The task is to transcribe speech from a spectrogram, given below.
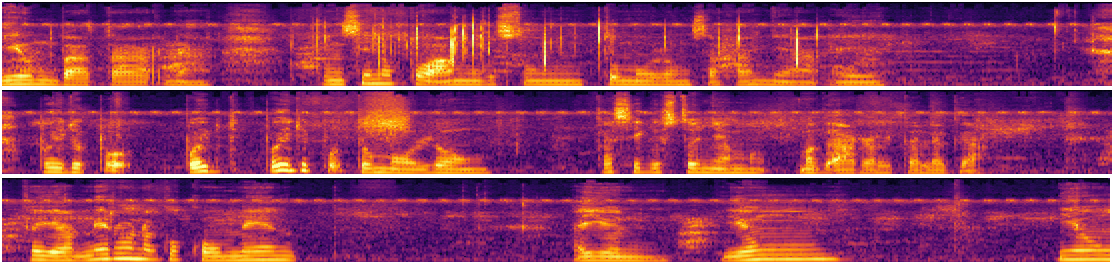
yung bata na kung sino po ang gustong tumulong sa kanya, eh, pwede po, pwede, pwede po tumulong kasi gusto niya mag- mag-aral talaga. Kaya meron nagko-comment. Ayun, yung yung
